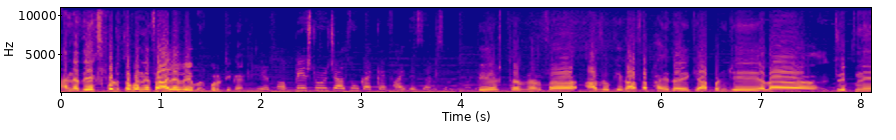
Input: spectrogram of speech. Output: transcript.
आणि आता एक्सपोर्टचं पण याचं आलेलं आहे भरपूर ठिकाणी. पेस्टोरचे अजून काय काय फायदे झाले सर तुम्हाला? पेस्ट टर्नरचा अजून एक असा फायदा आहे की आपण जे याला ड्रिपने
